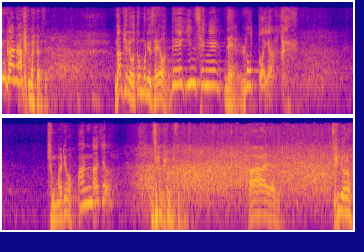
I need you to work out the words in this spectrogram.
인간아. 그만하세요. 남편이 어떤 분이세요? 내 인생의 네. 로또야. 정말요? 안 나죠? 잠깐만요. 아, 예. 자, 여러분.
